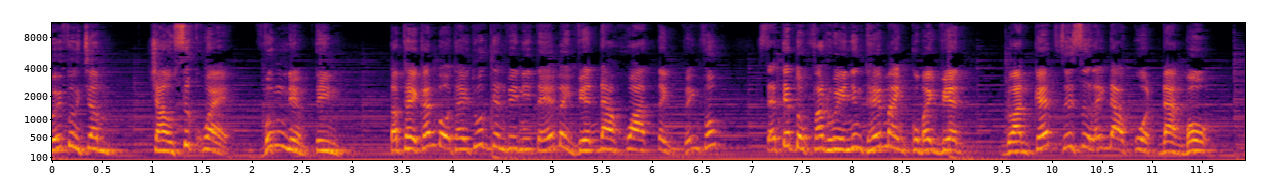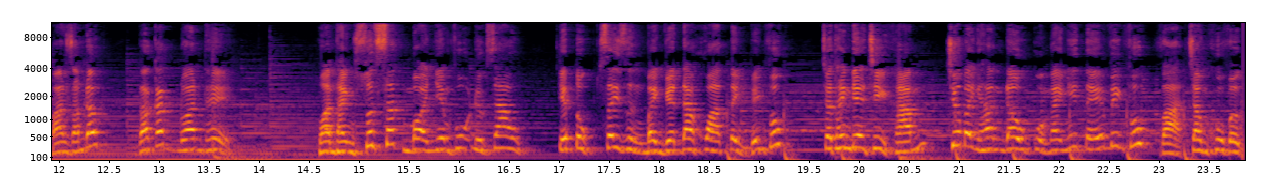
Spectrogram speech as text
với phương châm chào sức khỏe, vững niềm tin, tập thể cán bộ thầy thuốc nhân viên y tế bệnh viện đa khoa tỉnh Vĩnh Phúc sẽ tiếp tục phát huy những thế mạnh của bệnh viện, đoàn kết dưới sự lãnh đạo của Đảng bộ, ban giám đốc và các đoàn thể, hoàn thành xuất sắc mọi nhiệm vụ được giao, tiếp tục xây dựng bệnh viện đa khoa tỉnh Vĩnh Phúc trở thành địa chỉ khám chữa bệnh hàng đầu của ngành y tế Vĩnh Phúc và trong khu vực.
